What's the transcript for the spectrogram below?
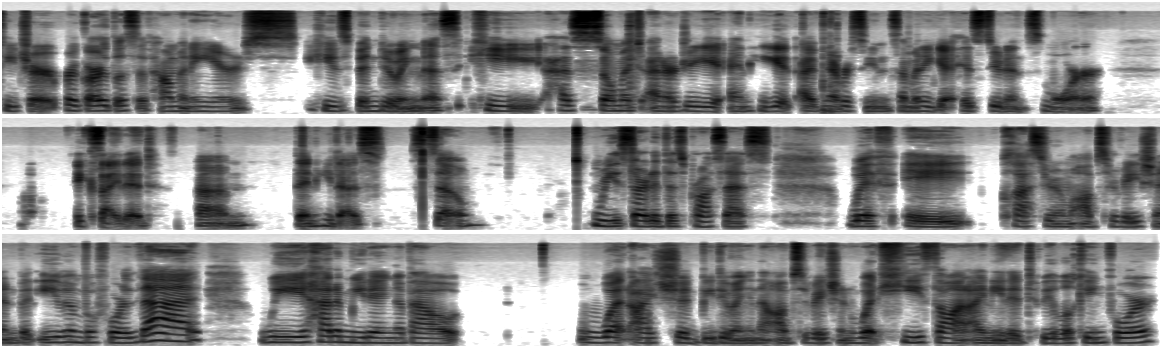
teacher, regardless of how many years he's been doing this. He has so much energy, and he I've never seen somebody get his students more excited um, than he does. So we started this process with a classroom observation, but even before that, we had a meeting about what I should be doing in that observation, what he thought I needed to be looking for.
